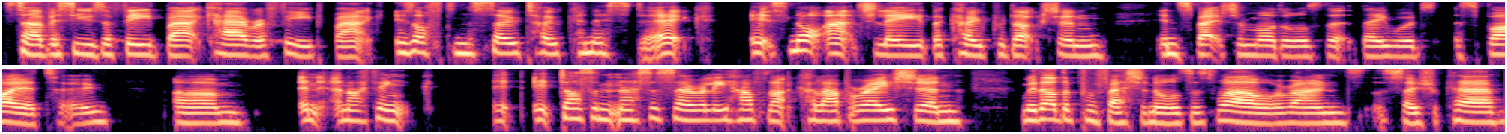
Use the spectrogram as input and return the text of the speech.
service user feedback, carer feedback is often so tokenistic. It's not actually the co production inspection models that they would aspire to. Um, and, and I think it, it doesn't necessarily have that collaboration with other professionals as well around social care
